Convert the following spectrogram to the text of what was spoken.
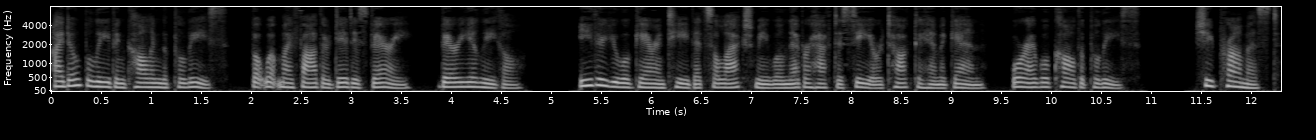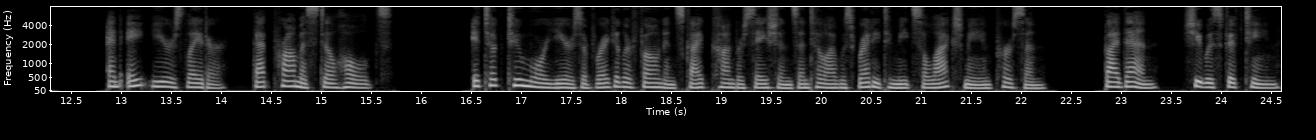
I don't believe in calling the police, but what my father did is very, very illegal. Either you will guarantee that Salakshmi will never have to see or talk to him again, or I will call the police. She promised. And eight years later, that promise still holds. It took two more years of regular phone and Skype conversations until I was ready to meet Salakshmi in person. By then, she was 15.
